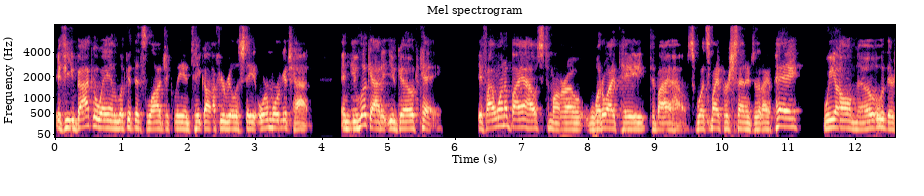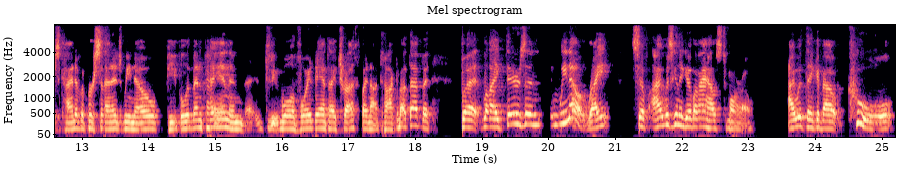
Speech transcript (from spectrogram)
if you back away and look at this logically and take off your real estate or mortgage hat and you look at it, you go, okay, if I want to buy a house tomorrow, what do I pay to buy a house? What's my percentage that I pay? We all know there's kind of a percentage we know people have been paying and uh, we'll avoid antitrust by not talking about that. But, but like there's a, we know, right? So if I was going to go buy a house tomorrow I would think about cool,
